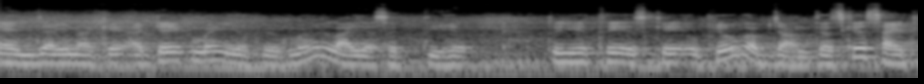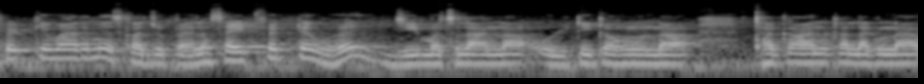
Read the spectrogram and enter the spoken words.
एंजाइना के अटैक में ये उपयोग में लाई जा सकती है। तो ये थे इसके उपयोग। अब जानते हैं इसके साइड इफ़ेक्ट के बारे में। इसका जो पहला साइड इफ़ेक्ट है वो है जी मचलाना, उल्टी का होना, थकान का लगना,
